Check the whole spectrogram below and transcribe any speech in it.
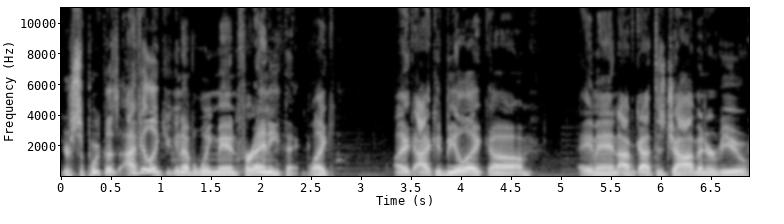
your support because I feel like you can have a wingman for anything. Like like I could be like, um, hey man, I've got this job interview.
